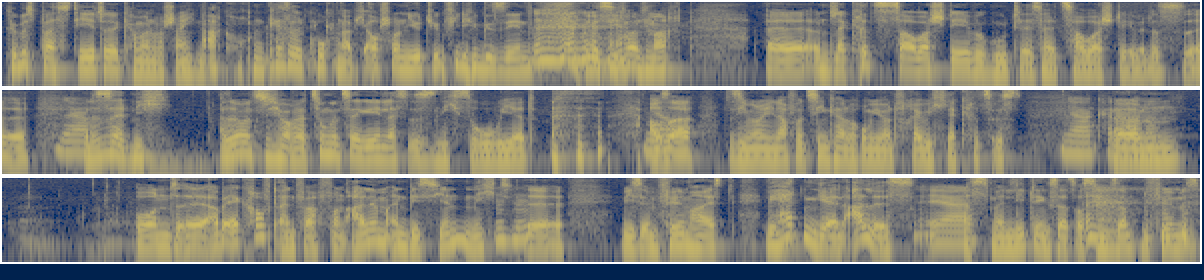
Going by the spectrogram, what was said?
Kürbispastete kann man wahrscheinlich nachkochen. Kesselkuchen habe ich auch schon ein YouTube-Video gesehen, wie das jemand macht. Äh, und Lakritz-Zauberstäbe, gut, das ist halt Zauberstäbe. Das, äh, Ja. das ist halt nicht Also wenn man es nicht mal auf der Zunge zergehen lässt, ist es nicht so weird. Außer, Ja. dass ich immer noch nicht nachvollziehen kann, warum jemand freiwillig Lakritz isst. Ja, keine Ahnung. Ähm, und, äh, aber er kauft einfach von allem ein bisschen, nicht Mhm. äh, wie es im Film heißt, wir hätten gern alles. Ja. Das ist mein Lieblingssatz aus dem gesamten Film. Ist.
